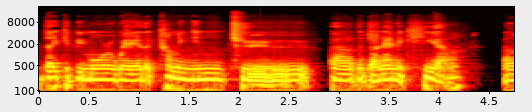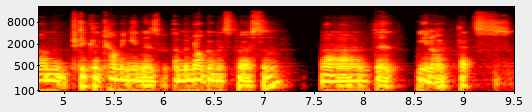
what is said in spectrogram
they could be more aware that coming into uh, the dynamic here, um, particularly coming in as a monogamous person, uh, that you know that's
